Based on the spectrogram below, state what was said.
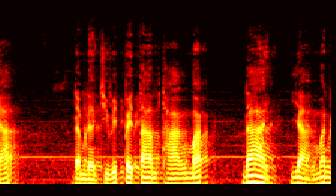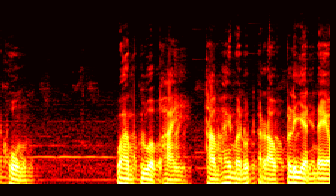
ญะดำเนินชีวิตไปตามทางมรรคได้อย่างมั่นคง ความกลัวภัยทำให้มนุษย์เราเปลี่ยนแนว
